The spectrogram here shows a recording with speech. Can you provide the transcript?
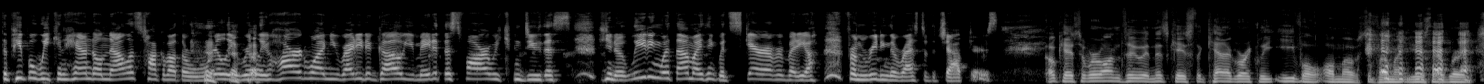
the people we can handle. Now let's talk about about the really, really hard one. You ready to go? You made it this far. We can do this. You know, leading with them, I think, would scare everybody from reading the rest of the chapters. Okay, so we're on to, in this case, the categorically evil almost, if I might use that word.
